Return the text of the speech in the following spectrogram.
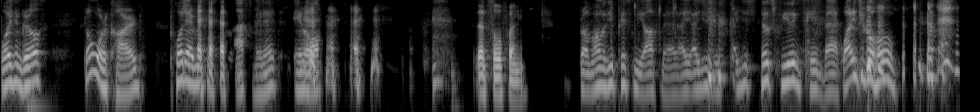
boys and girls, don't work hard. Put everything last minute. It'll. That's so funny. Bro, Mohammed, you pissed me off, man. I, I just, I just, those feelings came back. Why didn't you go home?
